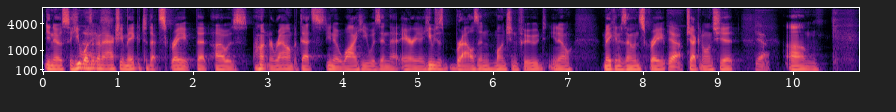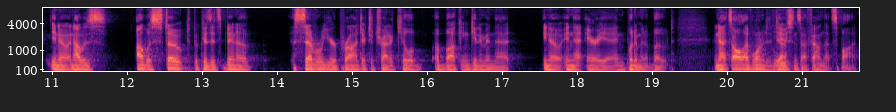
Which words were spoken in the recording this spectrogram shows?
you know, so he wasn't gonna actually make it to that scrape that I was hunting around, but that's, you know, why he was in that area. He was just browsing, munching food, you know, making his own scrape, Yeah. checking on shit Yeah. You know, and I was I was stoked because it's been a several year project to try to kill a, a buck and get him in that you know in that area and put him in a boat, and that's all I've wanted to Yeah. do since I found that spot.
